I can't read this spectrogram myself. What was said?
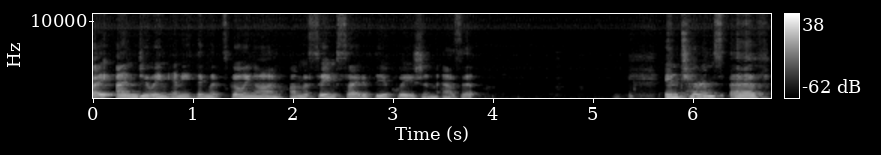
by undoing anything that's going on on the same side of the equation as it. In terms of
